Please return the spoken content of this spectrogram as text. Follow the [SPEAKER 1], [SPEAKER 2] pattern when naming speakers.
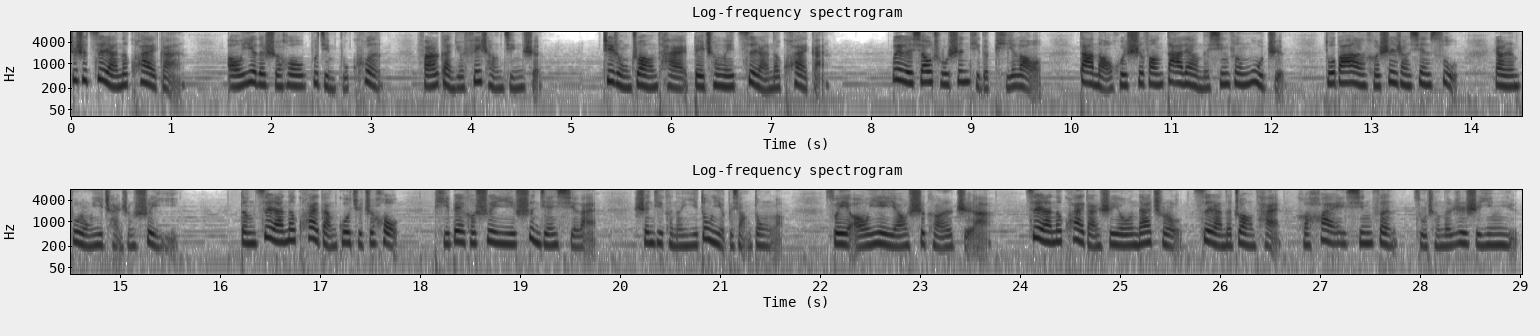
[SPEAKER 1] 这是自然的快感熬夜的时候不仅不困反而感觉非常精神。这种状态被称为自然的快感。为了消除身体的疲劳大脑会释放大量的兴奋物质多巴胺和肾上腺素让人不容易产生睡意。等自然的快感过去之后疲惫和睡意瞬间袭来身体可能一动也不想动了所以熬夜也要适可而止啊。自然的快感是由 natural 自然的状态和 high 兴奋组成的日式英语。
